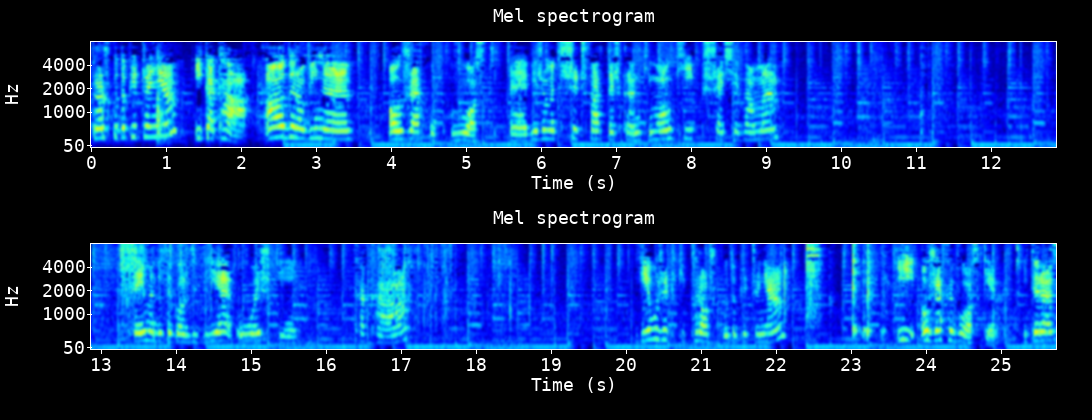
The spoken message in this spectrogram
proszku do pieczenia i kakao. Odrobinę orzechów włoskich. E, bierzemy 3 czwarte szklanki mąki, przesiewamy. Dajemy do tego dwie łyżki kakao, dwie łyżeczki proszku do pieczenia i orzechy włoskie. I teraz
